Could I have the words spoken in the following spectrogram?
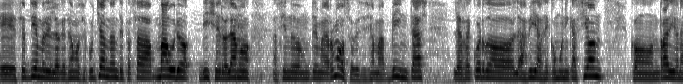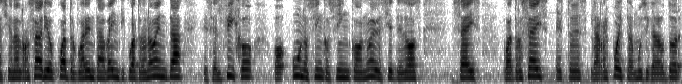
Eh, septiembre lo que estamos escuchando. Antes pasaba Mauro Di Gerolamo haciendo un tema hermoso que se llama Vintage. Les recuerdo las vías de comunicación con Radio Nacional Rosario 440-2490 es el fijo o 155-972-646. Esto es la respuesta, música de autor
